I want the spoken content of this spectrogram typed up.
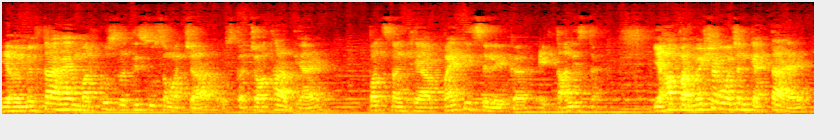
यह हमें मिलता है मरकुस रति सुसमाचार, उसका चौथा अध्याय पद संख्या 35 से लेकर 41 तक। यहाँ परमेश्वर वचन कहता है,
